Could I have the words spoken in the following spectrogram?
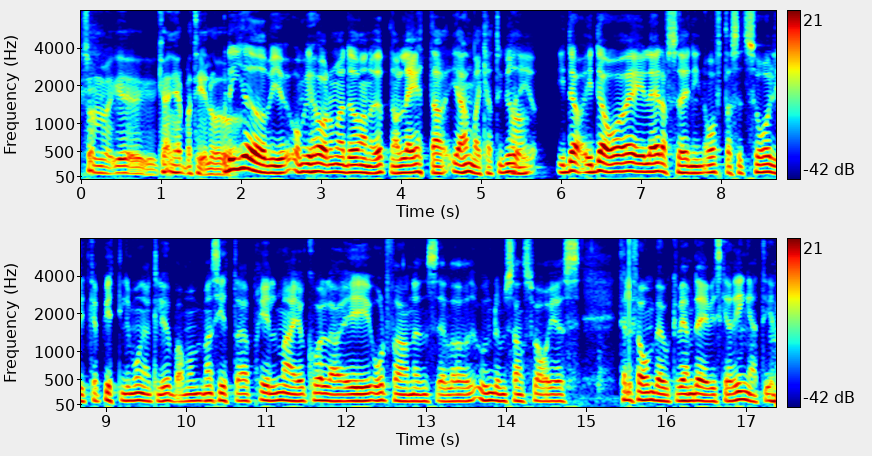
som eh, kan hjälpa till. Och, Och det gör vi ju om vi har de här dörrarna öppna och letar i andra kategorier. Idag, idag är ju ledarförsörjningen oftast ett sorgligt kapitel i många klubbar. Man, man sitter i april, maj och kollar i ordförandens eller ungdomsansvariges telefonbok vem det är vi ska ringa till,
